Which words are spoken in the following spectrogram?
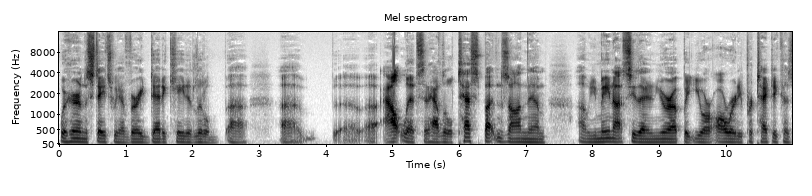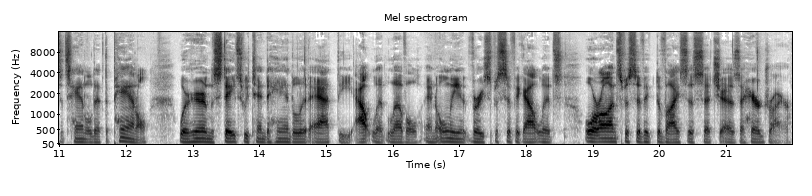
We're here in the States, we have very dedicated little uh, uh, uh outlets that have little test buttons on them um, you may not see that in Europe, but you are already protected because it's handled at the panel. Where here in the States, we tend to handle it at the outlet level and only at very specific outlets or on specific devices such as a hair dryer.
